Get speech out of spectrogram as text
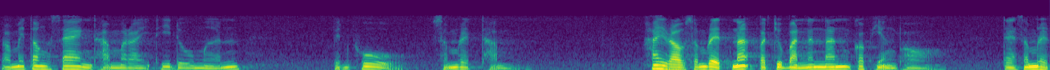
เราไม่ต้องแซงทำอะไรที่ดูเหมือนเป็นผู้สำเร็จทำให้เราสำเร็จณปัจจุบันนั้น ๆ ก็เพียงพอ แต่สำเร็จ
